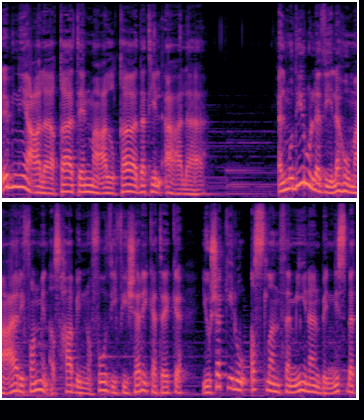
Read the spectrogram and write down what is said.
ابني علاقات مع القادة الأعلى. المدير الذي له معارف من أصحاب النفوذ في شركتك يشكل أصلا ثمينا بالنسبة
